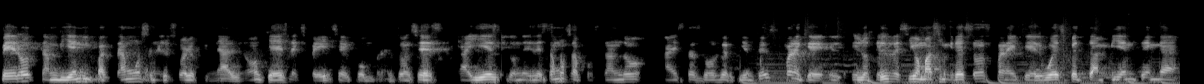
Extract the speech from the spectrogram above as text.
pero también impactamos en el usuario final, ¿no? Que es la experiencia de compra. Entonces, ahí es donde le estamos apostando a estas dos vertientes para que el, el hotel reciba más ingresos, para que el huésped también tenga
